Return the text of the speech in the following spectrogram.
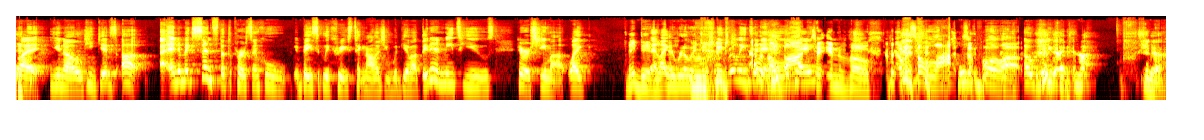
but you know, he gives up, and it makes sense that the person who basically creates technology would give up. They didn't need to use Hiroshima, like they did. Like, they really did. We really did. That was a lot okay? to invoke. That was a lot to pull up. Oh, you, yeah.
